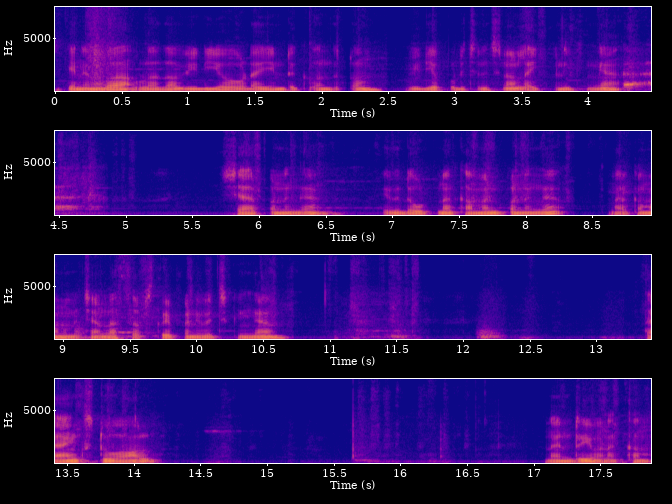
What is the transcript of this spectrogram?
ஓகே நண்பா அவ்வளோதான் வீடியோவோட எண்டுக்கு வந்துட்டோம். வீடியோ பிடிச்சிருந்துச்சுன்னா லைக் பண்ணிக்கோங்க. ஷேர் பண்ணுங்கள் இது டவுட்னா கமெண்ட் பண்ணுங்கள் மறக்காமல் நம்ம சேனலை சப்ஸ்கிரைப் பண்ணி வச்சுக்கோங்க. தேங்க்ஸ் டு ஆல் நன்றி வணக்கம்.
